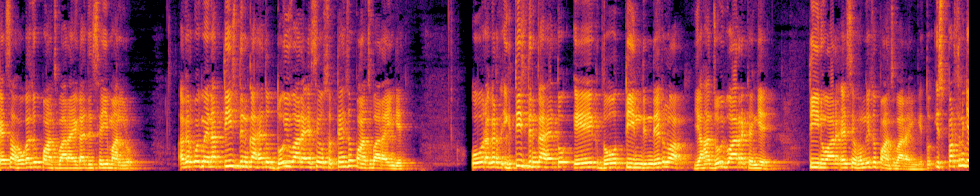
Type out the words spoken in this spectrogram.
ऐसा होगा जो पाँच बार आएगा, जैसे ये मान लो। अगर कोई महीना तीस दिन का है तो दो ही बार ऐसे हो सकते हैं जो पाँच बार आएँगे। और अगर इकतीस दिन का है तो एक, दो, तीन दिन देख लो आप। यहाँ जो भी बार रखेंगे, तीन बार ऐसे होंगे जो पाँच बार आएँगे। तो इस प्रश्न के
